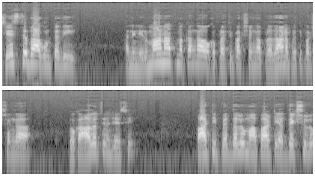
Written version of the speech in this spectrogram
చేస్తే బాగుంటుంది అని నిర్మాణాత్మకంగా ఒక ప్రతిపక్షంగా ప్రధాన ప్రతిపక్షంగా ఒక ఆలోచన చేసి పార్టీ పెద్దలు మా పార్టీ అధ్యక్షులు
